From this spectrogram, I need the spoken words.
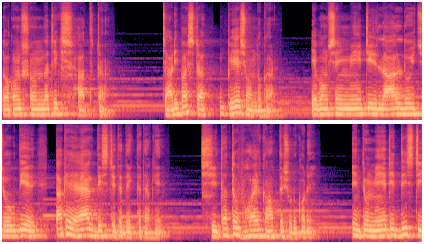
তখন সন্ধ্যা ঠিক সাতটা। চারিপাশটা বেশ অন্ধকার এবং সেই মেয়েটির লাল দুই চোখ দিয়ে তাকে এক দৃষ্টিতে দেখতে থাকে। সিদ্ধার্থ ভয়ে কাঁপতে শুরু করে, কিন্তু মেয়েটির দৃষ্টি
